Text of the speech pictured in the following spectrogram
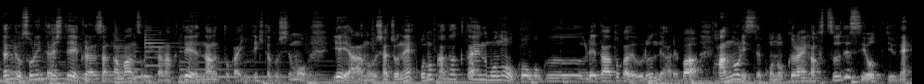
だけど、それに対してクライアントさんが満足いかなくて、なんとか言ってきたとしても、いやいや、あの、社長ね、この価格帯のものを広告レターとかで売るんであれば、反応率ってこのくらいが普通ですよっていうね、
